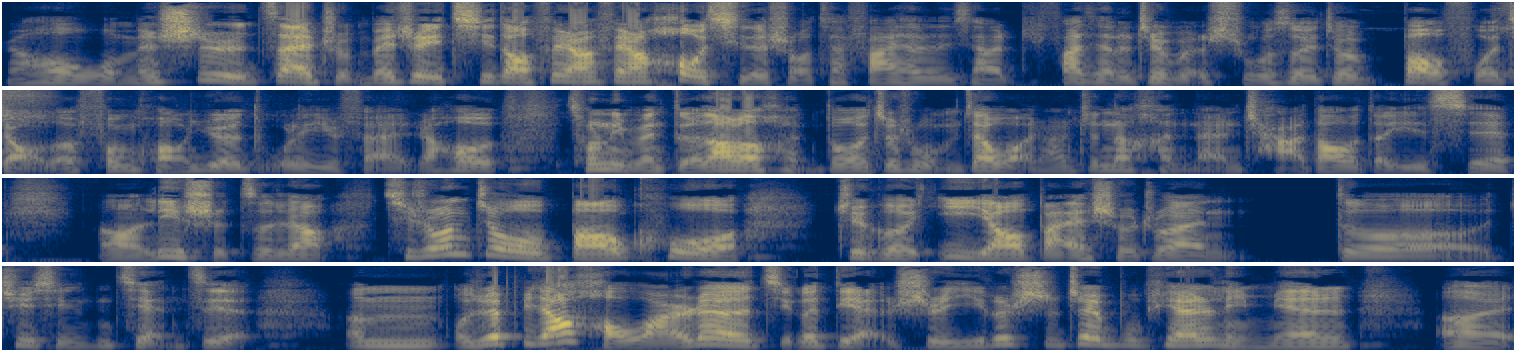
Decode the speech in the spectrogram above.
然后我们是在准备这一期到非常非常后期的时候才发现了一下，发现了这本书，所以就抱佛脚的疯狂阅读了一番，然后从里面得到了很多就是我们在网上真的很难查到的一些呃历史资料，其中就包括这个《异妖白蛇传》的剧情简介。嗯，我觉得比较好玩的几个点是一个是这部片里面呃。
